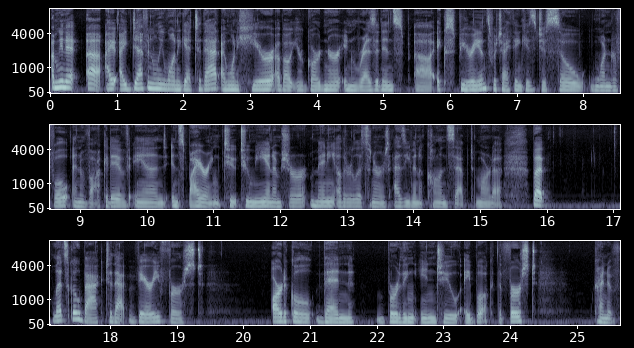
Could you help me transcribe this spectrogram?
I'm gonna. Uh, I, I, definitely want to get to that. I want to hear about your gardener in residence uh, experience, which I think is just so wonderful and evocative and inspiring to to me, and I'm sure many other listeners as even a concept, Marta. But let's go back to that very first article, then birthing into a book. The first kind of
